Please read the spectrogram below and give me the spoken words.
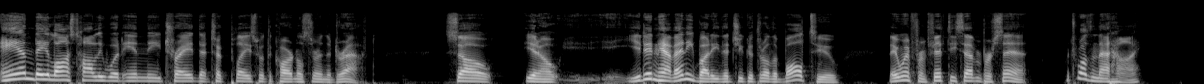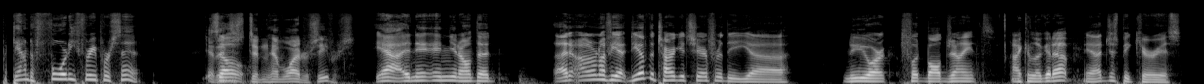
and they lost Hollywood in the trade that took place with the Cardinals during the draft. So you know, you didn't have anybody that you could throw the ball to. They went from fifty-seven percent, which wasn't that high, but down to forty-three percent. Yeah, they So- just didn't have wide receivers. Yeah, and and you know the, I don't, I don't know if you do you have the target share for the uh, New York Football Giants. I can look it up. Yeah, I'd just be curious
